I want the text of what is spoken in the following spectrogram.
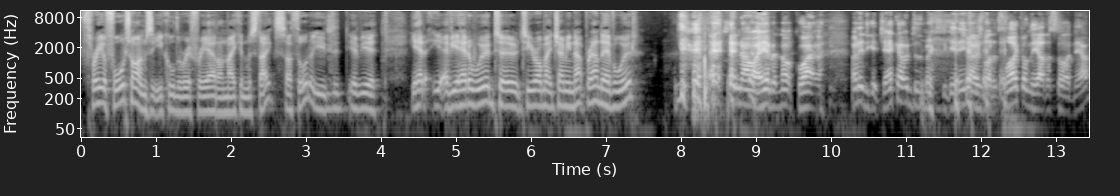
three or four times that you called the referee out on making mistakes. I thought, you did, have you you had have you had a word to, to your old mate Jamie Nutbrown to have a word? no, I haven't. Not quite. I need to get Jacko into the mix again. He knows what it's like on the other side now.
